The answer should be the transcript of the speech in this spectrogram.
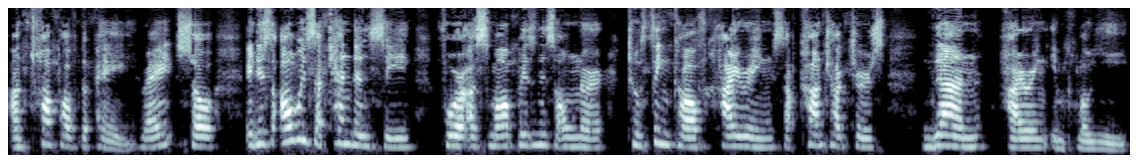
on top of the pay, right? So it is always a tendency for a small business owner to think of hiring subcontractors than hiring employee.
